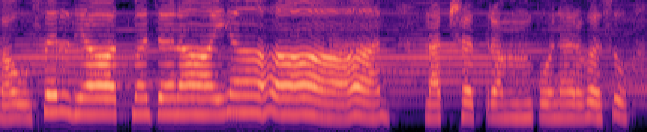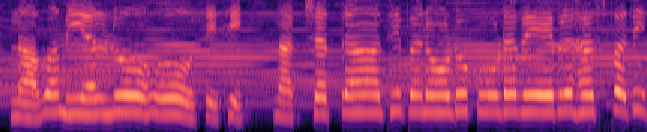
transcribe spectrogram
കൗസല്യാത്മജനായ നക്ഷത്രം പുനർവസു നവമിയല്ലോ തിഥി. നക്ഷത്രാധിപനോടു കൂടവേ ബൃഹസ്പതി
